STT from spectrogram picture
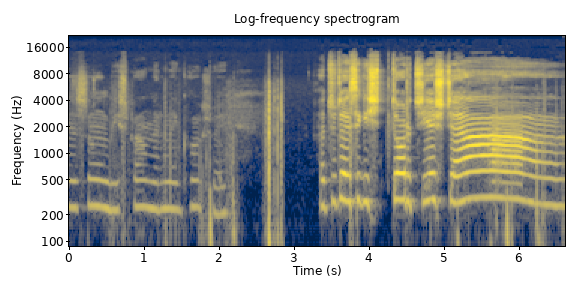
nie, zombie, spawner najgorzej. A tutaj jest jakiś torcz jeszcze. Aaaa.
